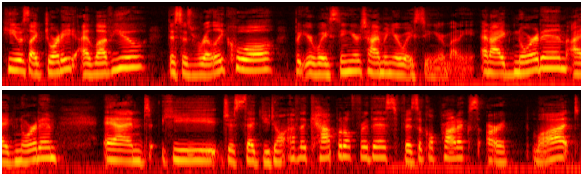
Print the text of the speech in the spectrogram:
He was like, Jordy, I love you. This is really cool, but you're wasting your time and you're wasting your money. And I ignored him. I ignored him. And he just said, You don't have the capital for this. Physical products are a lot.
